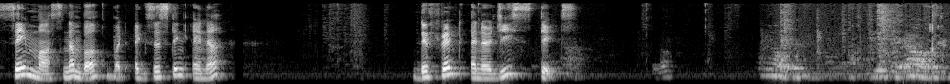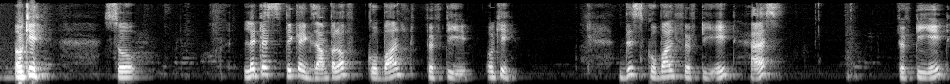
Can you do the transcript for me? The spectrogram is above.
same mass number but existing in a different energy states Okay, so let us take an example of cobalt 58. Okay, this cobalt 58 has 58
